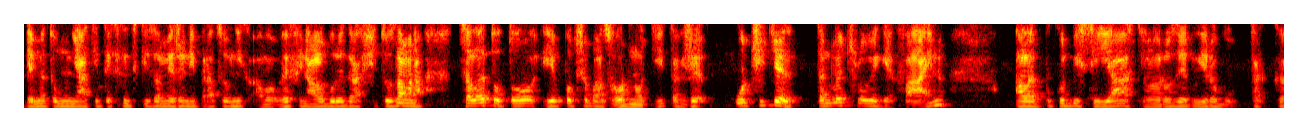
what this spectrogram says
dejme tomu, nějaký technicky zaměřený pracovník a ve finále bude drahší. To znamená, celé toto je potřeba zhodnotit, takže určitě tenhle člověk je fajn, ale pokud bych si já chtěl rozjet výrobu, tak eh,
